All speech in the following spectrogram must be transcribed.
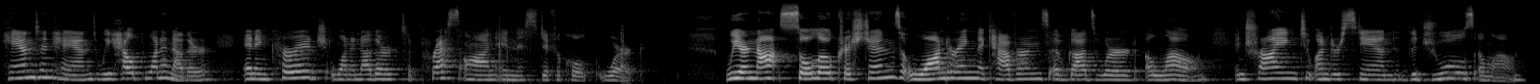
Hand in hand, we help one another and encourage one another to press on in this difficult work. We are not solo Christians wandering the caverns of God's word alone and trying to understand the jewels alone.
